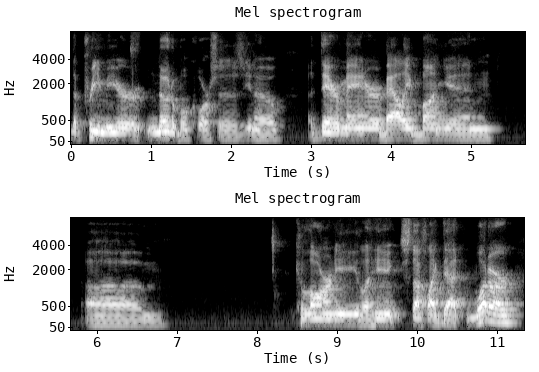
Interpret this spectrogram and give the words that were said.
the premier notable courses. You know, Adare Manor, Ballybunion, um, Killarney, Lahinch, stuff like that. What are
